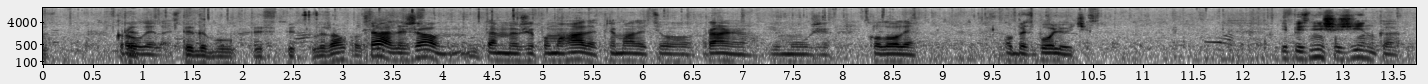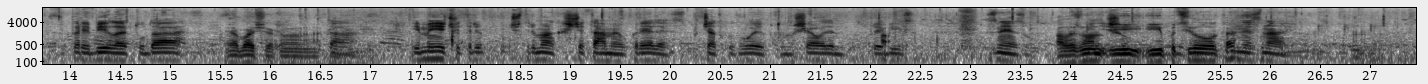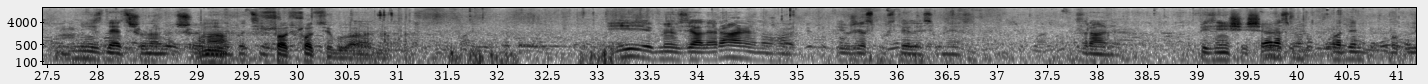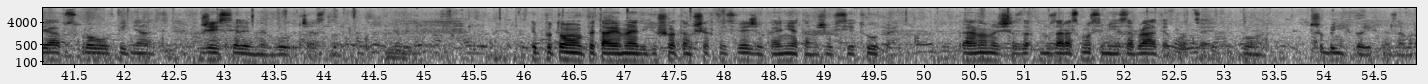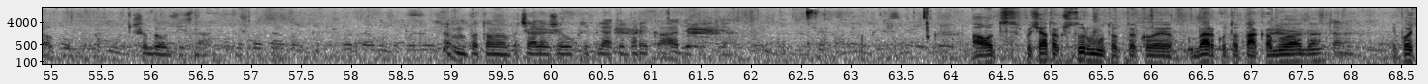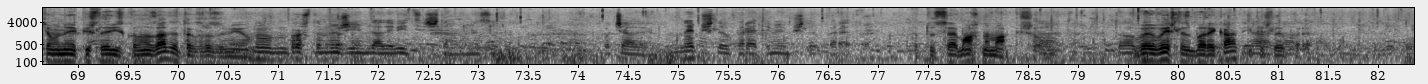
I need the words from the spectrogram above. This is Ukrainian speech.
кров лилась. Ти де був? Ти під лежав просто? Так, лежав, там ми вже допомагали, тримали цього раненого, йому вже кололи обезболюючи. І пізніше жінка перебігла туди, Я бачу, як вона. та, і ми її чотирма щитами вкрили, спочатку двоє, потім ще один прибіг знизу. Але ж вона її, поцілило теж? Не знаю. Мені здається, що вона що Вона не поцілила. в шоці була. І ми взяли раненого і вже спустились вниз з раненим. Пізніше ще раз ми один я спробував підняти, вже й сили не було, чесно. І потім питаю медиків, що там ще хтось вижив, каже, ні, там вже всі трупи. Каже, ну ми ще зараз мусимо їх забрати, бо це, бо, щоб ніхто їх не забрав, щоб обізнати. Ми потім почали вже укріпляти барикади таке. А от початок штурму, тобто коли Беркут атака була, да? Так. і потім вони пішли різко назад, я так зрозумів. Ну просто ми вже їм дали відсіч там внизу. Почали. Вони пішли вперед, і ми пішли вперед. Тобто це мах на мах пішов. Так, так. Ви вийшли з барикад і Так, пішли так, вперед.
